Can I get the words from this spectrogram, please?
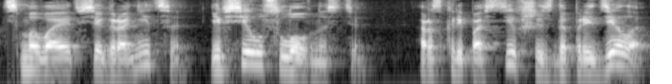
смывает все границы и все условности, раскрепостившись до предела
